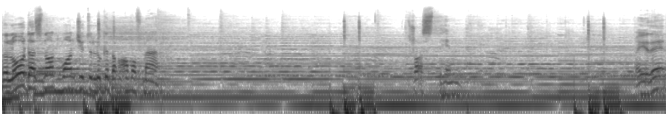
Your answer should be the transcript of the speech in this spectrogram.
The Lord does not want you to look at the arm of man. Trust Him. Are you there?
